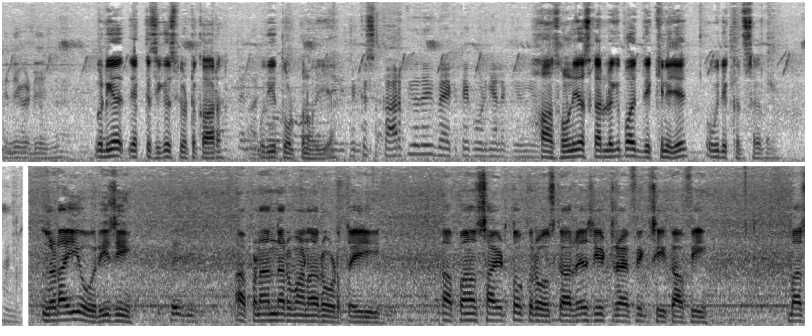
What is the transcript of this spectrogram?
ਕਿੰਨੀ ਗੱਡੀਆਂ ਸੀ ਗੱਡੀਆਂ ਇੱਕ ਸੀਗੀ ਸਵਿਫਟ ਕਾਰ ਉਹਦੀ ਤੋੜਪਨ ਹੋਈ ਆ। ਇੱਕ ਸਕਾਰਪੀਓ ਦੇ ਵੀ ਬੈਕ ਤੇ ਗੋਲੀਆਂ ਲੱਗੀਆਂ ਹੋਈਆਂ। ਹਾਂ ਸੋਨੀ ਜਸ ਕਰ ਲੱਗੀ ਪਰ ਦੇਖੀ ਨਹੀਂ ਜੇ ਉਹ ਵੀ ਦੇਖ ਸਕਦੇ ਨੇ। ਲੜਾਈ ਹੋ ਰਹੀ ਸੀ। ਕਿੱਥੇ ਜੀ? ਆਪਣਾ ਨਰਵਾਣਾ ਰੋਡ ਤੇ ਜੀ। ਆਪਾਂ ਸਾਈਡ ਤੋਂ ਕ੍ਰੋਸ ਕਰ ਰਹੇ ਸੀ ਟ੍ਰੈਫਿਕ ਸੀ ਕਾਫੀ। ਬਸ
